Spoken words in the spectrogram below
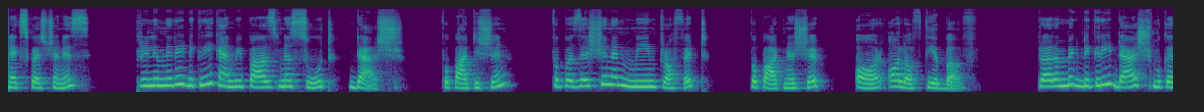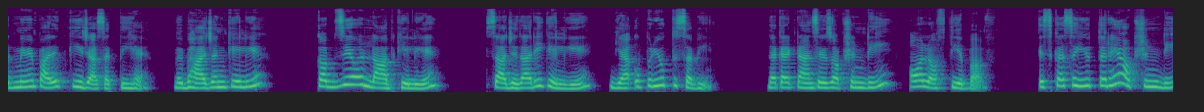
Next question is preliminary decree can be pass in a suit dash for partition for possession and mean profit for partnership और ऑल ऑफ़ द अबव प्रारंभिक डिग्री डैश मुकदमे में पारित की जा सकती है, विभाजन के लिए, कब्जे और लाभ के लिए, साझेदारी के लिए या उपयुक्त सभी। The correct answer is option D all of the above इसका सही उत्तर है ऑप्शन डी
